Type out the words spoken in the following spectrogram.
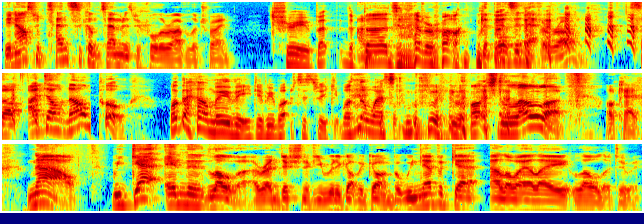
The announcement tends to come ten minutes before the arrival of the train. True, but the birds are never wrong. The birds are never wrong. So I don't know. Paul, what the hell movie did we watch this week? It wasn't a western. we watched Lola. Okay, now we get in the Lola a rendition of "You Really Got Me Going," but we never get "L-O-L-A Lola," do we?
